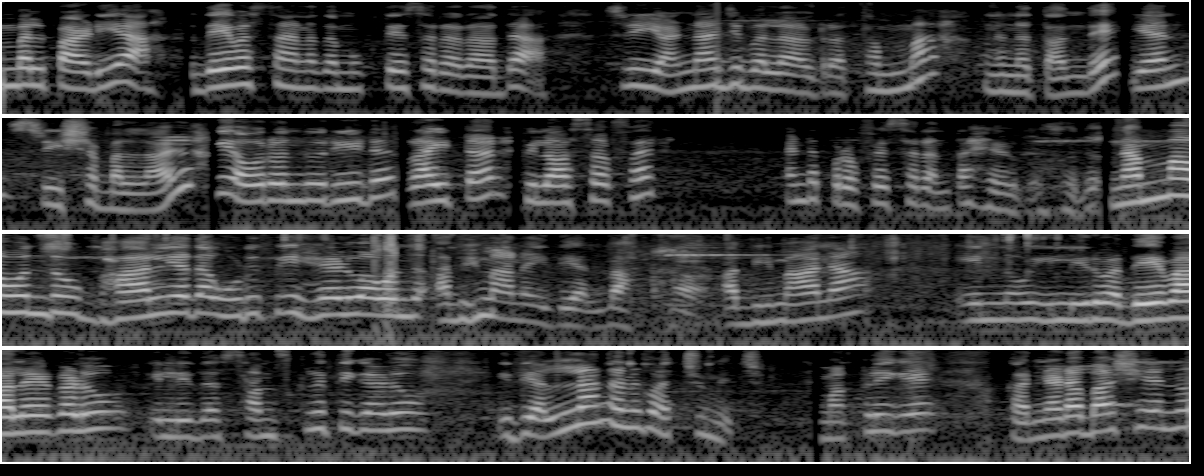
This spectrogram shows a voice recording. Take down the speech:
ಅಂಬಲ್ಪಾಡಿಯ ದೇವಸ್ಥಾನದ ಮುಕ್ತೇಶ್ವರರಾದ ಶ್ರೀ ಅಣ್ಣಾಜಿ ಬಲ್ಲಾಳ್ರ ತಮ್ಮ ನನ್ನ ತಂದೆ ಎನ್ ಶ್ರೀಶ ಬಲ್ಲಾಳ್ ಅವರೊಂದು reader writer philosopher and professor ಅಂತ ಹೇಳಬಹುದು. ನಮ್ಮ ಒಂದು ಬಾಲ್ಯದ ಉಡುಪಿ ಹೇಳುವ ಒಂದು ಅಭಿಮಾನ ಇದೆಯಲ್ವಾ? ಅಭಿಮಾನ ಇನ್ನು ಇಲ್ಲಿರುವ ದೇವಾಲಯಗಳು ಇಲ್ಲಿದ ಸಂಸ್ಕೃತಿಗಳು ಇದೆಲ್ಲ ನನಗೂ ಅಚ್ಚುಮೆಚ್ಚು. ಮಕ್ಕಳಿಗೆ ಕನ್ನಡ ಭಾಷೆಯನ್ನು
